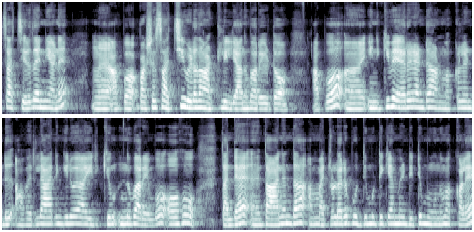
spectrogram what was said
സച്ചിയുടെ തന്നെയാണ്. അപ്പോൾ പക്ഷേ സച്ചി ഇവിടെ നാട്ടിലില്ല എന്ന് പറയും കേട്ടോ. അപ്പോൾ എനിക്ക് വേറെ രണ്ട് ആൺമക്കളുണ്ട്. അവരിൽ ആരെങ്കിലും ആയിരിക്കും എന്ന് പറയുമ്പോൾ ഓഹോ തന്റെ താനെന്താ മറ്റുള്ളവരെ ബുദ്ധിമുട്ടിക്കാൻ വേണ്ടിയിട്ട് മൂന്ന് മക്കളെ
